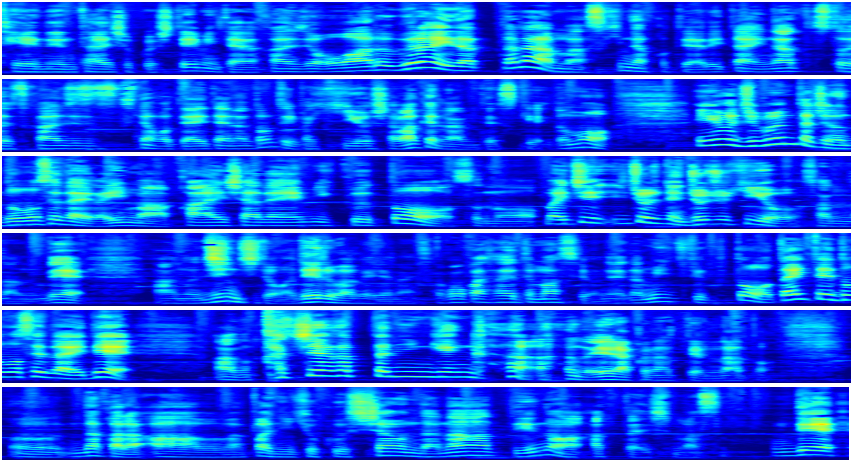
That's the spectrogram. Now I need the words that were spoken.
定年退職してみたいな感じで終わるぐらいだったら、まあ、好きなことやりたいなとストレス感じず好きなことやりたいなと思って今起業したわけなんですけれども要は自分たちの同世代が今会社で行くとその、まあ、一一応ね上場企業さんなんであの人事とか出るわけじゃないですか公開されてますよね。だ見ていくと大体同世代であの勝ち上がった人間が あの偉くなってるなと、うん、だからああやっぱり二極しちゃうんだなっていうのはあったりします。で、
